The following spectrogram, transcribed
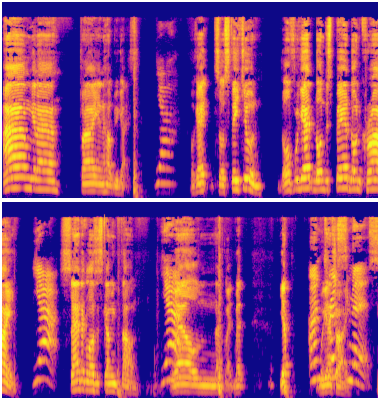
i'm gonna try and help you guys yeah. Okay, so stay tuned. Don't forget, don't despair, don't cry. Yeah. Santa Claus is coming to town. Yeah. Well, not quite, but yep. On we're gonna Christmas.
